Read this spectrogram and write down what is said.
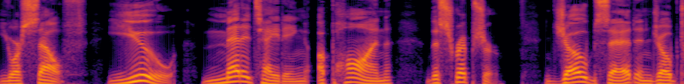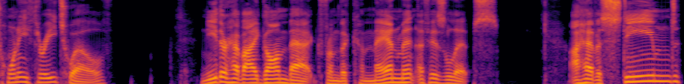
yourself. You meditating upon the Scripture. Job said in Job 23 12, Neither have I gone back from the commandment of his lips. I have esteemed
